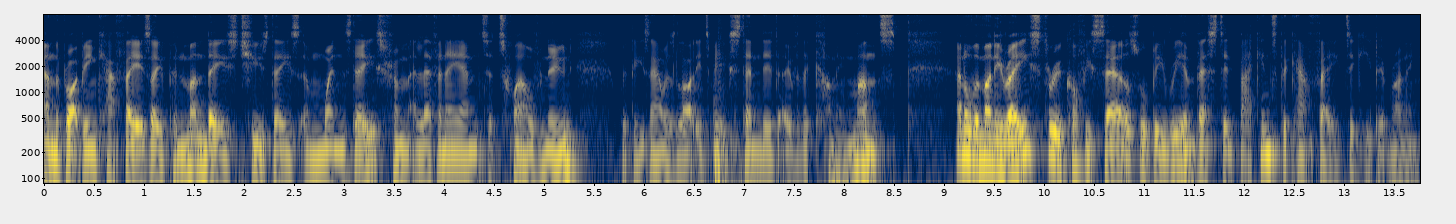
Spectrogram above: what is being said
And the Bright Bean Cafe is open Mondays, Tuesdays, and Wednesdays from 11am to 12 noon, with these hours likely to be extended over the coming months. And all the money raised through coffee sales will be reinvested back into the cafe to keep it running.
